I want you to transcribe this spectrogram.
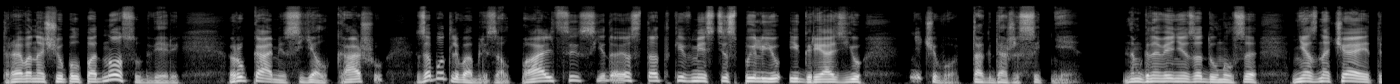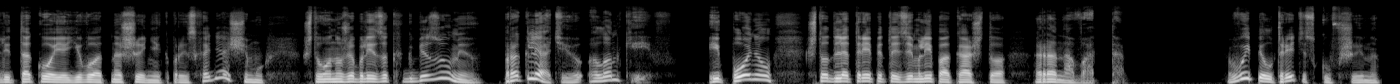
Трево нащупал поднос у двери, руками съел кашу, заботливо облизал пальцы, съедая остатки вместе с пылью и грязью. Ничего, так даже сытнее. На мгновение задумался, не означает ли такое его отношение к происходящему, что он уже близок к безумию, проклятию Аланкеев, и понял, что для трепета земли пока что рановато. Выпил треть из кувшина.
